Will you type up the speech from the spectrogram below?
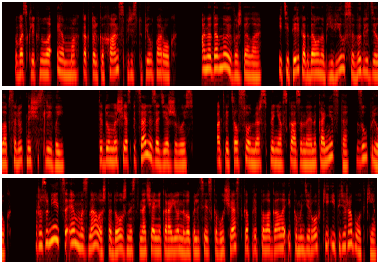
— воскликнула Эмма, как только Ханс переступил порог. Она давно его ждала, и теперь, когда он объявился, выглядела абсолютно счастливой. «Ты думаешь, я специально задерживаюсь?» — ответил Сомерс, приняв сказанное «наконец-то» за упрек. Разумеется, Эмма знала, что должность начальника районного полицейского участка предполагала и командировки, и переработки.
